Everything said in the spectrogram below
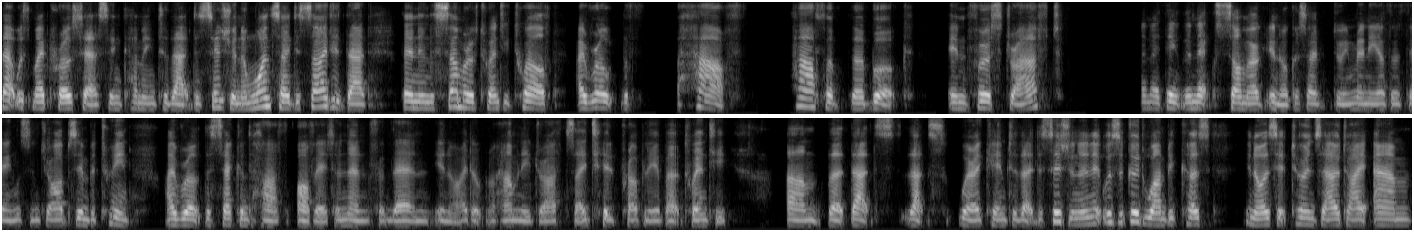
that was my process in coming to that decision. And once I decided that, then in the summer of 2012, I wrote the half half of the book in first draft. And I think the next summer, you know, because I'm doing many other things and jobs in between, I wrote the second half of it. And then from then, you know, I don't know how many drafts I did, probably about 20. Um, but that's that's where I came to that decision, and it was a good one because you know, as it turns out, I am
